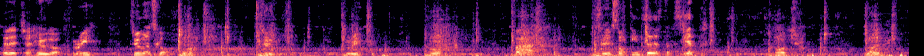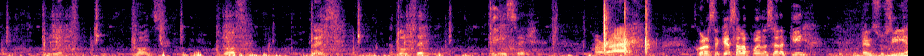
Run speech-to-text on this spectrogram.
Derecha. Here we go. Three, two, let's go. One, two, three, four, five, six. Son 15 de estas. 7, 8, 9, 10, 11, 12, 13, 14, Alright. Acuérdense que esa la pueden hacer aquí en su silla.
